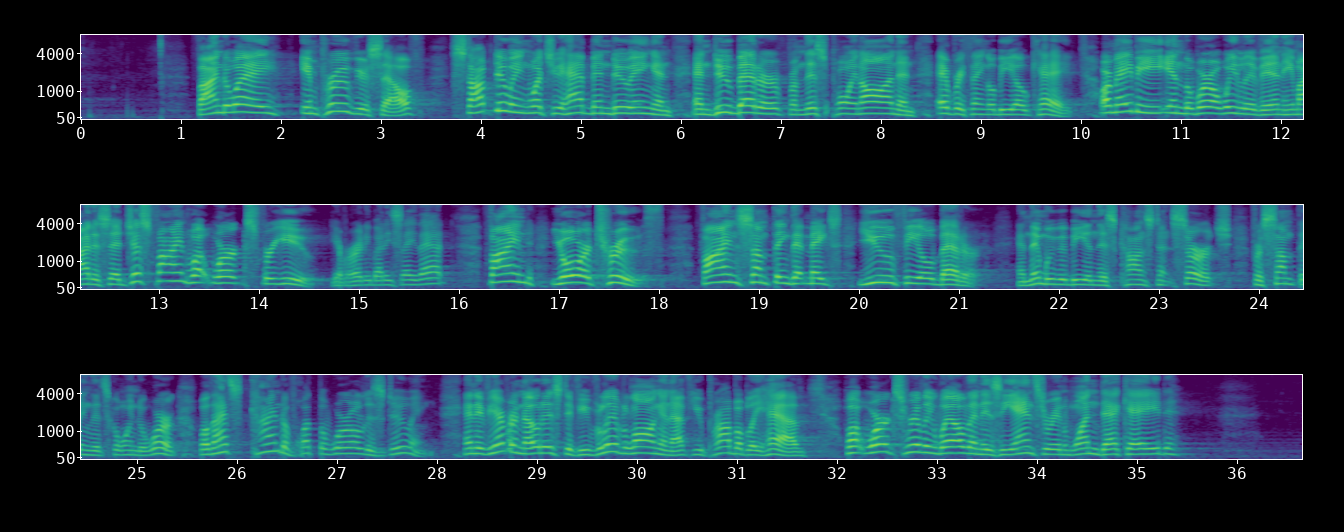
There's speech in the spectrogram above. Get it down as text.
Find a way, improve yourself, stop doing what you have been doing and, and do better from this point on, and everything will be okay. Or maybe in the world we live in, he might have said, just find what works for you. You ever heard anybody say that? Find your truth. Find something that makes you feel better. And then we would be in this constant search for something that's going to work. Well, that's kind of what the world is doing. And if you ever noticed, if you've lived long enough, you probably have, what works really well and is the answer in one decade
